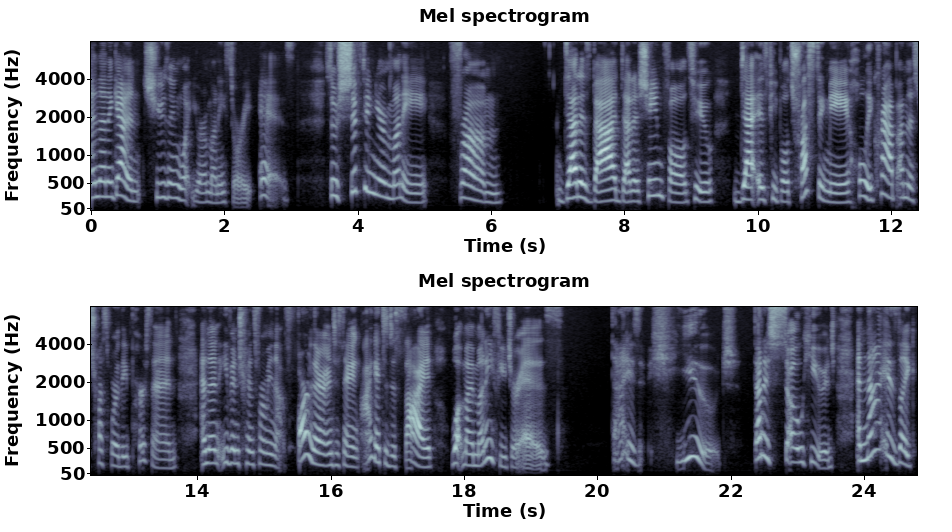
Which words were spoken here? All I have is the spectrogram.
And then again, choosing what your money story is. So shifting your money from debt is bad, debt is shameful to debt is people trusting me. Holy crap, I'm this trustworthy person. And then even transforming that farther into saying, I get to decide what my money future is. That is huge. That is so huge. And that is like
